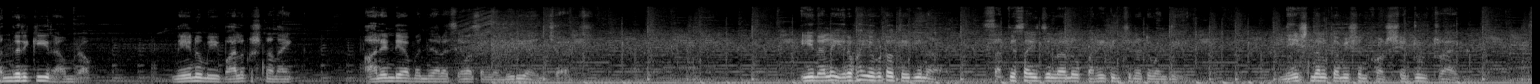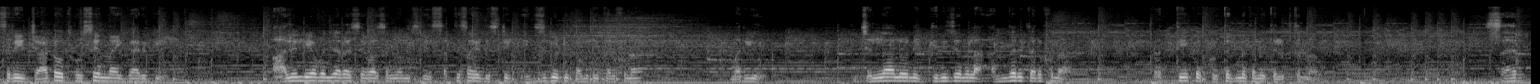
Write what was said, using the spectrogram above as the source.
అందరికీ రామ్ రామ్. నేను మీ Balakrishna Naik All India Banjara Seva Sangham media incharge ఈ నెల ఇరవై ఒకటో తేదీన సత్యసాయి జిల్లాలో పర్యటించినటువంటి national commission for schedule tribe Shri Jatoth Hussain Naik గారికి All India Banjara Seva Sangham Shri Sathyasai district executive committee తరఫున మరియు జిల్లాలోని గిరిజనుల అందరి తరఫున ప్రత్యేక కృతజ్ఞతలు తెలుపుతున్నాను. సార్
